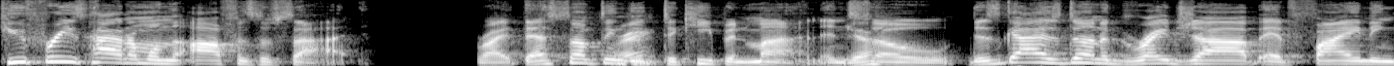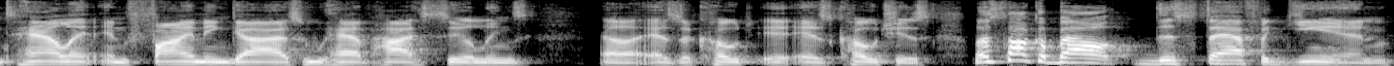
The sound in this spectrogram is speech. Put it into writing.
Hugh Freeze had him on the offensive side. Right, that's something to, Right. to keep in mind. And Yeah. so this guy has done a great job at finding talent and finding guys who have high ceilings uh, as a coach as coaches. Let's talk about this staff again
